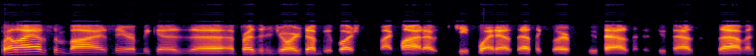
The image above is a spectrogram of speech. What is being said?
Well, I have some bias here because uh, President George W. Bush is my client. I was the chief White House ethics lawyer from 2000 to 2007.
